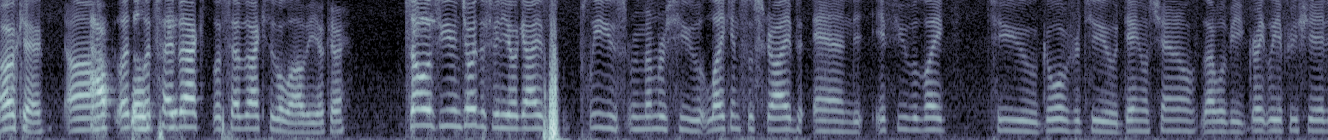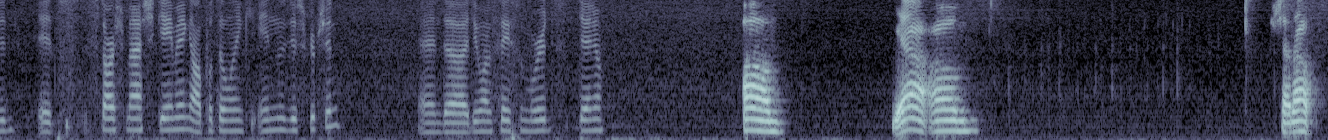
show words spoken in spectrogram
Okay. Um, let's let's head back. Let's head back to the lobby. Okay. So if you enjoyed this video, guys, please remember to like and subscribe. And if you would like to go over to Daniel's channel, that would be greatly appreciated. It's Star Smash Gaming. I'll put the link in the description. And uh, do you want to say some words, Daniel? um, yeah. Um, shut up.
